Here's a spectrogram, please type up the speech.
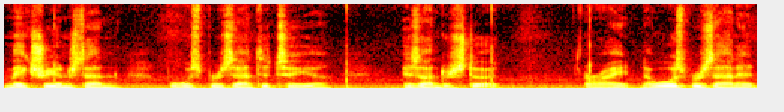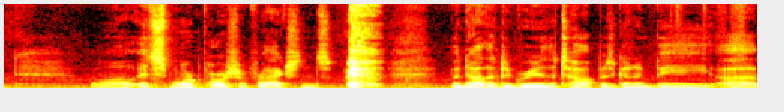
make sure you understand what was presented to you is understood. All right, now what was presented? Well, it's more partial fractions, but now the degree of the top is going to be uh,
